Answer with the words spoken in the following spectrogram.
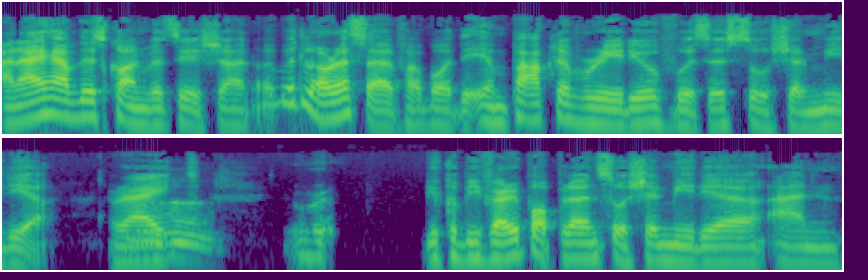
And I have this conversation with Laura self about the impact of radio versus social media, right? You could be very popular on social media and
